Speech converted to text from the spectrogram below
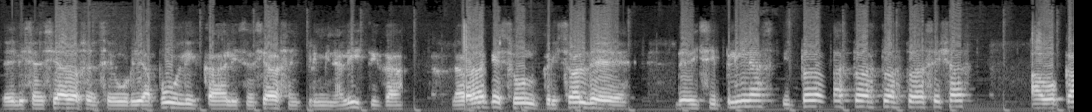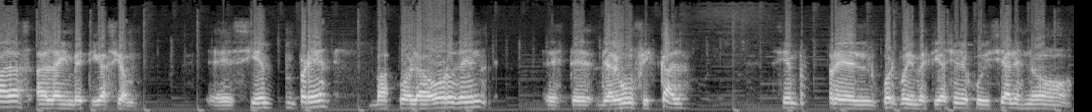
licenciados en seguridad pública, licenciados en criminalística. La verdad que es un crisol de, disciplinas y todas, todas, todas, todas ellas abocadas a la investigación, siempre bajo la orden este, de algún fiscal. Siempre el cuerpo de investigaciones judiciales no,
